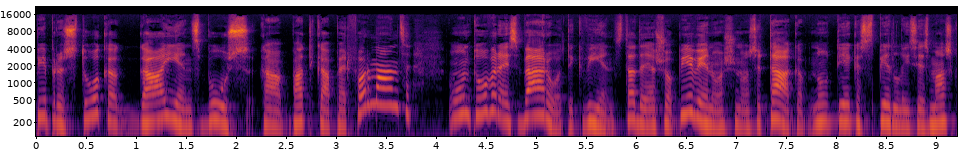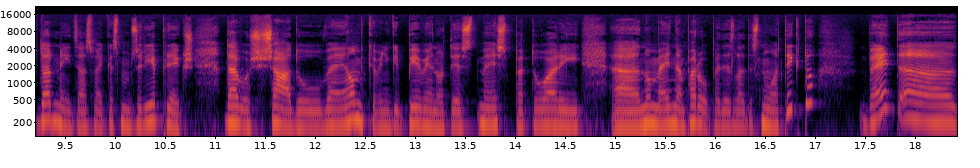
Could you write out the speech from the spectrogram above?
pieprasa to, ka gājiens būs kā pati kā performance un to varēs vērot tik viens. Tādēļ ar šo pievienošanos ir tā, ka nu, tie, kas piedalīsies masku darbnīcās vai kas mums ir iepriekš devuši šādu vēlmi, ka viņi grib pievienoties, mēs par to arī uh, nu, mēģinām parūpēties, lai tas notiktu. Uh, Bet uh,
